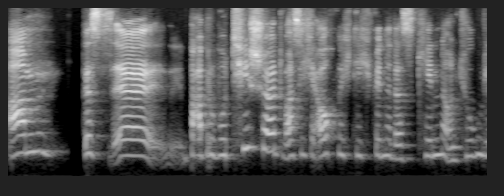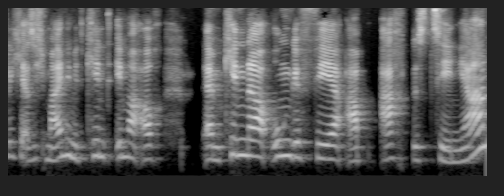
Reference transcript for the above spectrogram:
Ähm, das, äh, apropos T-Shirt, was ich auch wichtig finde, dass Kinder und Jugendliche, also ich meine mit Kind immer auch ähm, Kinder ungefähr ab acht bis zehn Jahren,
